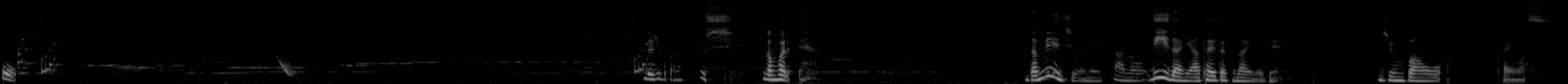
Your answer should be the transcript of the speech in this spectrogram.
こう。大丈夫かな？よし。頑張れ。ダメージをねあのリーダーに与えたくないので順番を変えます。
